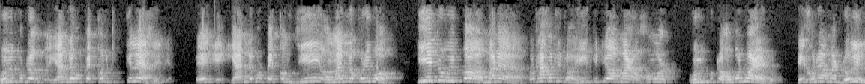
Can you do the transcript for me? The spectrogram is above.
ভূমিপুত্ৰ ইয়াণ্ডাবুৰ পেকখন কেলে আছে এতিয়া? এই এই ইয়াণ্ডাবুৰ পেকখন যিয়েই অমান্য কৰিব সিয়েতো মানে তথাকথিত সি কেতিয়াও আমাৰ অসমৰ ভূমিপুত্ৰ হ'ব নোৱাৰে এইটো সেইখনে আমাৰ দলিল।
